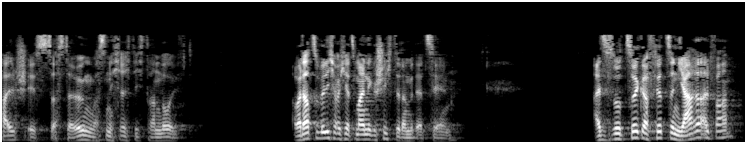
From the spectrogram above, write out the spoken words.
falsch ist, dass da irgendwas nicht richtig dran läuft. Aber dazu will ich euch jetzt meine Geschichte damit erzählen. Als ich so circa 14 Jahre alt war,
